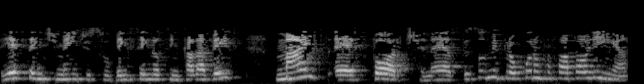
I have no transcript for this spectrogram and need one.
recentemente isso vem sendo assim cada vez mais é, forte, né? As pessoas me procuram para falar, Paulinha,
